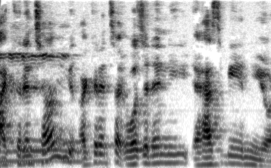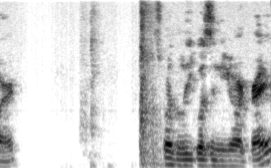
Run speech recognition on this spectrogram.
I couldn't tell you. Mm. I couldn't tell. you. Was it in? New, it has to be in New York. That's where the league was in New York, right?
